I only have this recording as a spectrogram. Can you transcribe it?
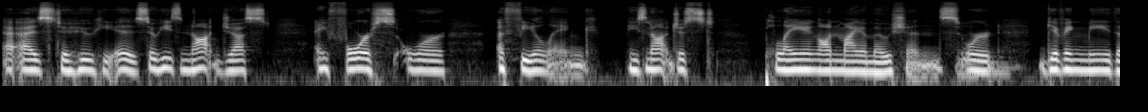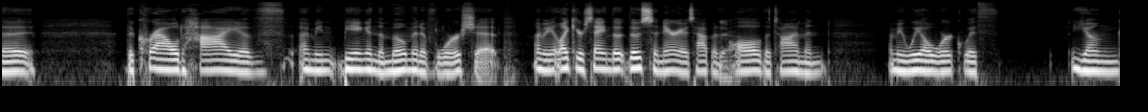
as to who he is. So he's not just a force or a feeling. He's not just playing on my emotions or hmm. giving me the the crowd high of I mean being in the moment of worship. I mean like you're saying th- those scenarios happen Yeah. all the time and I mean we all work with young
